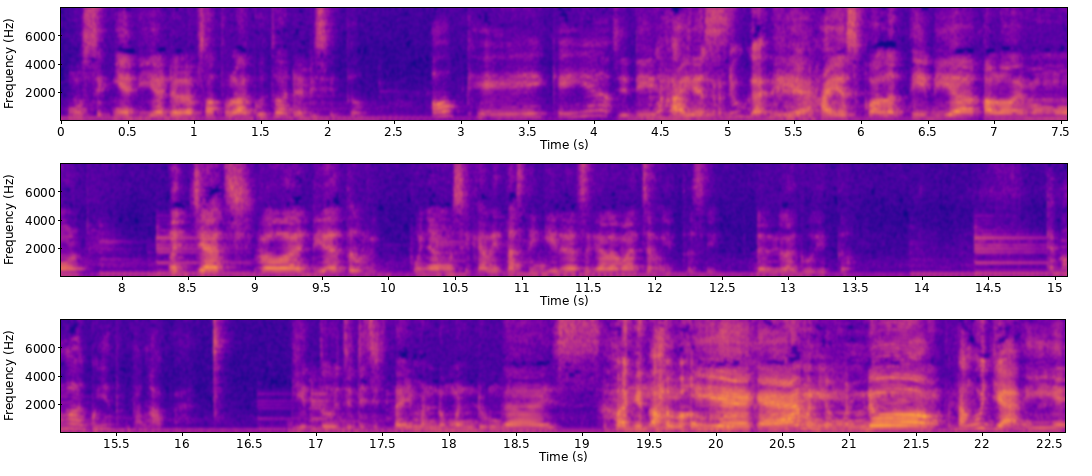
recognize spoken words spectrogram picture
musiknya dia dalam satu lagu tuh ada di situ Oke, kayaknya jadi gua harus highest denger juga deh. iya highest quality dia kalau emang mau ngejudge bahwa dia tuh punya musikalitas tinggi dan segala macam itu sih dari lagu itu Emang lagunya tentang apa? gitu jadi ceritanya mendung-mendung guys Langit Sedih. abu-abu. iya kan mendung-mendung Tentang hujan. iya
